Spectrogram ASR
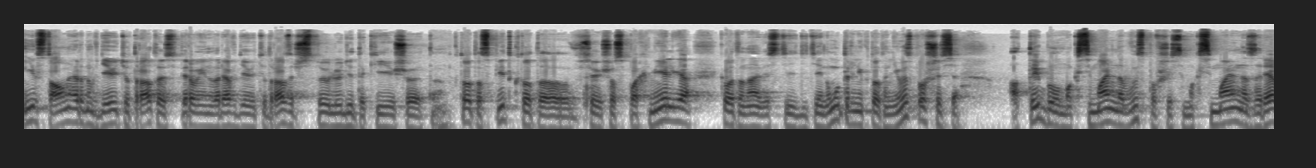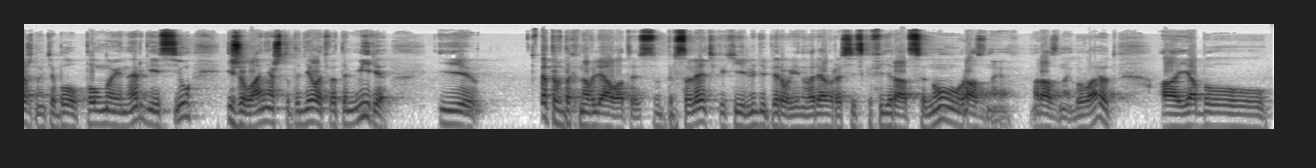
и встал, наверное, в 9 утра, то есть 1 января в 9 утра зачастую люди такие еще это... Кто-то спит, кто-то все еще с похмелья, кого-то навести детей на утренник, кто-то не выспавшийся а ты был максимально выспавшийся, максимально заряжен, у тебя было полно энергии, сил и желания что-то делать в этом мире. И это вдохновляло. То есть, представляете, какие люди 1 января в Российской Федерации? Ну, разные, разные бывают. А я был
